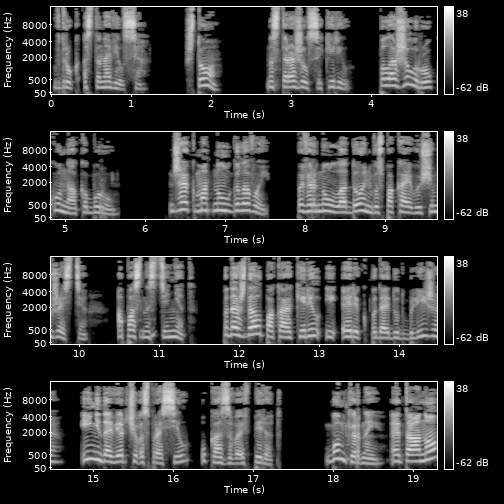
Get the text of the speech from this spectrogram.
вдруг остановился. «Что?» — насторожился Кирилл. Положил руку на кобуру. Джек мотнул головой, Повернул ладонь в успокаивающем жесте. Опасности нет. Подождал, пока Кирилл и Эрик подойдут ближе, и недоверчиво спросил, указывая вперед. «Бункерный, это оно?»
